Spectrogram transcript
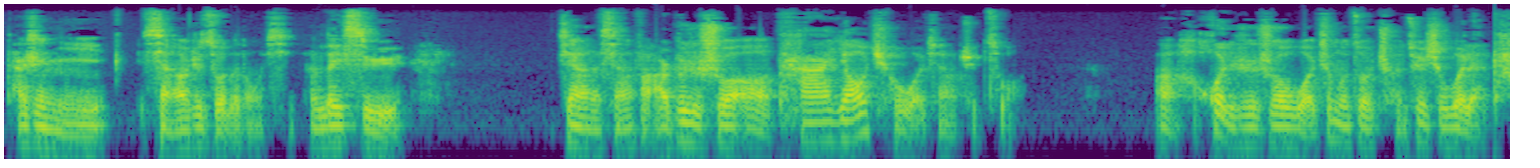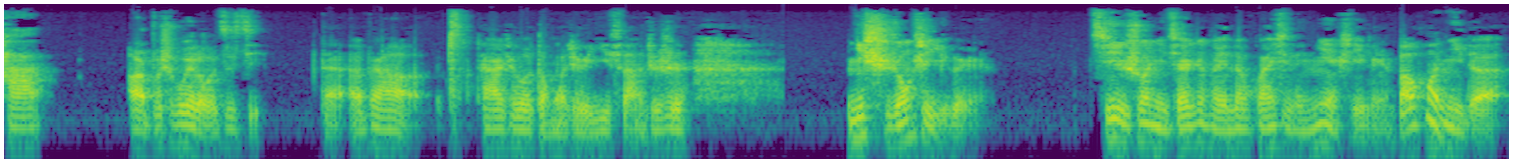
它是你想要去做的东西，类似于这样的想法，而不是说哦，他要求我这样去做。啊，或者是说我这么做纯粹是为了他，而不是为了我自己。大呃，不知道大家是否懂我这个意思啊？就是你始终是一个人，即使说你在任何一段关系里，你也是一个人。包括你的，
